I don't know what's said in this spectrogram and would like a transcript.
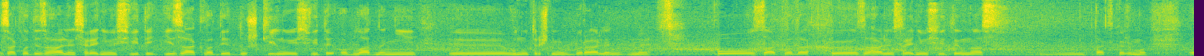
заклади загальної середньої освіти і заклади дошкільної освіти обладнані е, внутрішніми вбиральнями. По закладах е, загальної середньої освіти у нас так скажемо, е,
